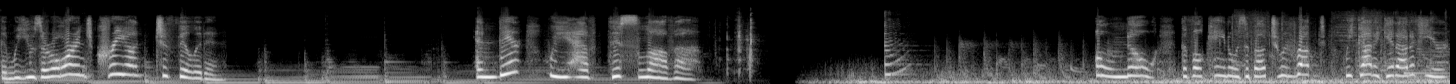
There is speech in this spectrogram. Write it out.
Then we use our orange crayon to fill it in. And there we have this lava. Oh no! The volcano is about to erupt! We gotta get out of here!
